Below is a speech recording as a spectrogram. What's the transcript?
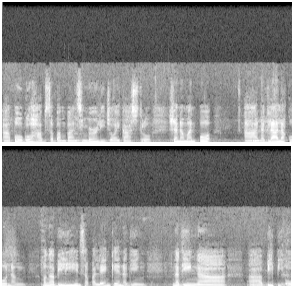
ah, Pogo Hub sa Bamban, si Merly Joy Castro. Siya naman po ah, naglalako ng mga bilihin sa palengke, naging naging ah, ah, BPO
